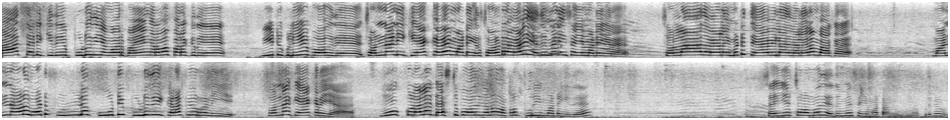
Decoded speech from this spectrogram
காத்தடிக்குது. புழுதி அங்கே வேறு பயங்கரமாக பறக்குது. வீட்டுக்குள்ளேயே போகுது. சொன்னால் நீ கேட்கவே மாட்டேங்கிற. சொல்கிற வேலை எதுவுமே நீ செய்ய மாட்டேங்கிற. சொல்லாத வேலையை மட்டும் தேவையில்லாத வேலையெல்லாம் பார்க்குற. மண்ணோட போட்டு ஃபுல்லாக கூட்டி புழுதி கிளப்பி விட்ற நீ. சொன்னால் கேட்குறியா மூக்குலலாம் டஸ்ட்டு போகுதுன்னு சொன்னால் உனக்கெல்லாம் புரிய மாட்டேங்குது. செய்ய சொல்லும் போது எதுவுமே செய்ய மாட்டாங்க அப்படிதான்.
